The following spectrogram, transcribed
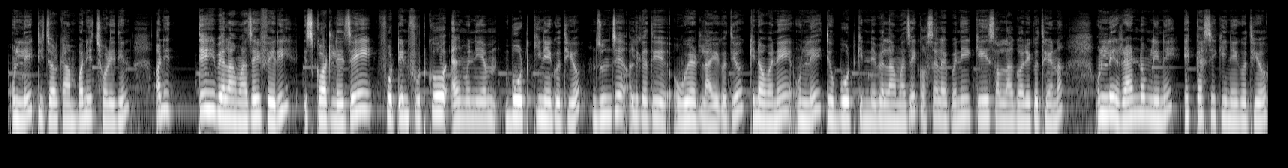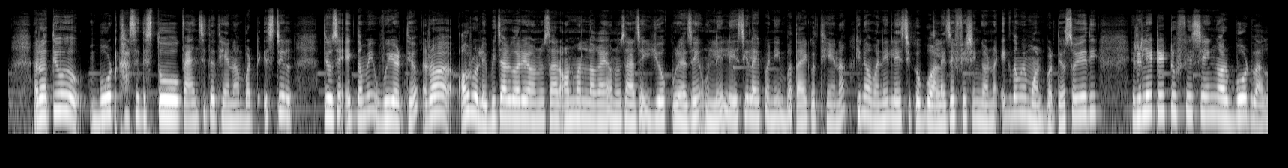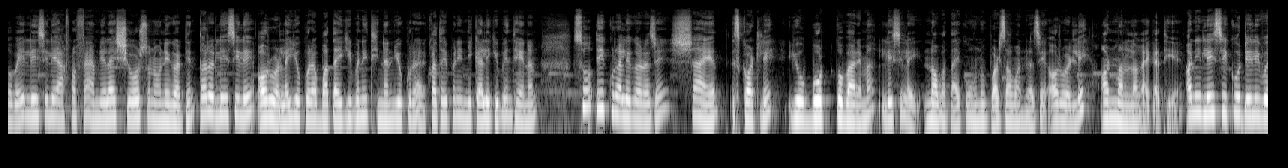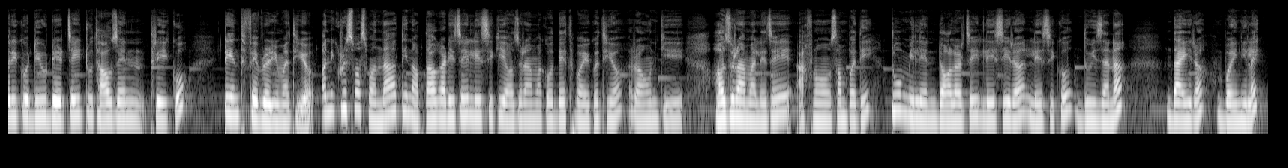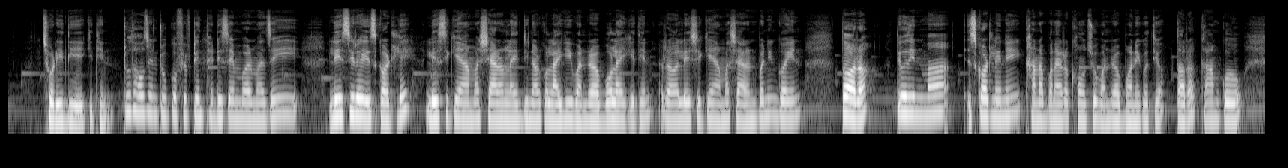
उनले टिचर काम पनि छोडिदिन्। अनि त्यही बेलामा चाहिँ फेरि स्कटले चाहिँ फोर्टिन फुटको एल्मुनियम बोट किनेको थियो जुन चाहिँ अलिकति वेयर्ड लागेको थियो किनभने उनले त्यो बोट किन्ने बेलामा चाहिँ कसैलाई पनि केही सल्लाह गरेको थिएन। उनले ऱ्यान्डमली नै एक्कासी किनेको थियो र त्यो बोट खासै त्यस्तो फ्यान्सी त थिएन बट स्टिल त्यो चाहिँ एकदमै वेयर्ड थियो र अरूहरूले विचार गरे अनुसार अनुमान लगाए अनुसार चाहिँ यो कुरा चाहिँ उनले लेसीलाई पनि बताएको थिएन। किनभने लेसीको बुवालाई चाहिँ फिसिङ गर्न एकदमै मन पर्थ्यो सो यदि रिलेटेड टु फिसिङ अरू बोट भएको भए लेसीले आफ्नो फ्यामिलीलाई स्योर सुनाउने गर्थेन्। तर लेसीले अरूहरूलाई यो कुरा बताएकी पनि थिएनन् यो कुरा कतै पनि निकालेकी पनि थिएनन्। सो त्यही कुराले गर्दा चाहिँ सायद स्कटले यो बोटको बारेमा लेसीलाई नबताएको हुनुपर्छ भनेर चाहिँ अरूहरूले अनुमान लगाएका थिए। अनि लेसीको डेलिभरीको ड्यु डेट चाहिँ टु थाउजन्ड थ्रीको टेन्थ फेब्रुअरीमा थियो। अनि क्रिसमसभन्दा तिन हप्ता अगाडि चाहिँ लेसीकी हजुरआमाको डेथ भएको थियो र उनकी हजुरआमाले चाहिँ आफ्नो सम्पत्ति टु मिलियन डलर चाहिँ लेसी र लेसीको दुईजना दाई र बहिनीलाई छोडिदिएकी थिइन्। टु थाउजन्ड टूको फिफ्टिन्थ डिसेम्बरमा चाहिँ लेसी र स्कटले लेसीकी आमा स्यारनलाई डिनरको लागि भनेर बोलाएकी थिइन् र लेसीकी आमा स्यारन पनि गइन्। तर त्यो दिनमा स्कटले नै खाना बनाएर खुवाउँछु भनेर भनेको थियो। तर कामको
